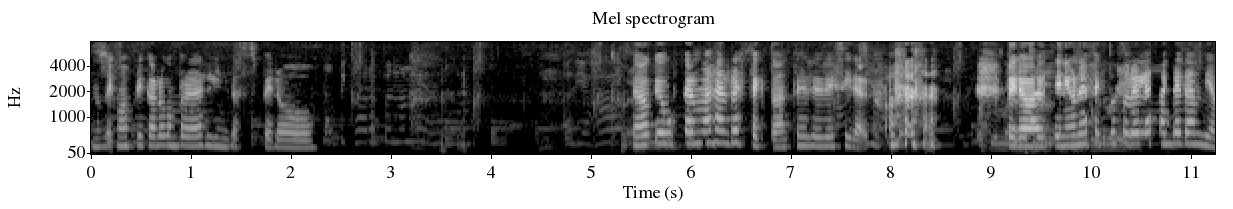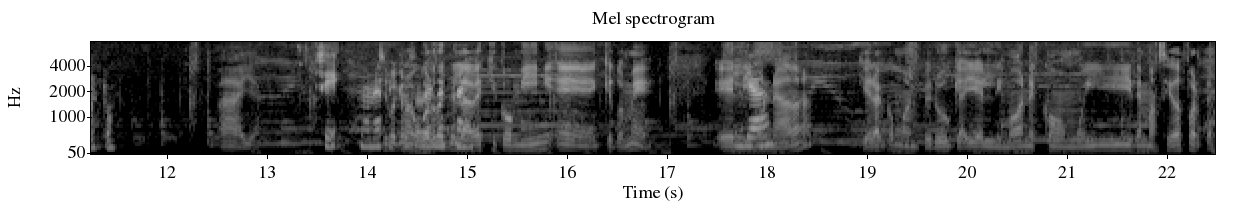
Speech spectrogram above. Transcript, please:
No sé cómo explicarlo con palabras lindas, pero tengo que buscar más al respecto antes de decir algo. Pero tenía un efecto sobre la sangre también, pues. Ah, ya. Sí, un Sí, porque me acuerdo que la vez que comí, eh, que tomé eh, Ya. limonada, que era como en Perú, que ahí el limón es como muy demasiado fuerte,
